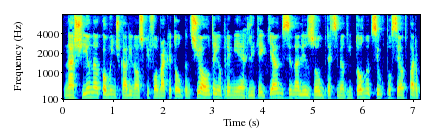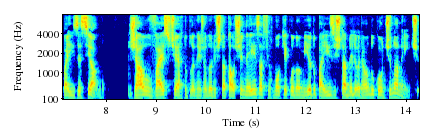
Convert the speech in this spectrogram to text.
Na China, como indicado em nosso Before Market Opens de ontem, o premier Li Keqiang sinalizou um crescimento em torno de 5% para o país esse ano. Já o vice-chair do planejador estatal chinês afirmou que a economia do país está melhorando continuamente.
